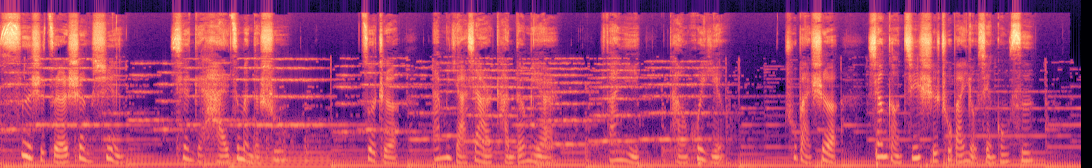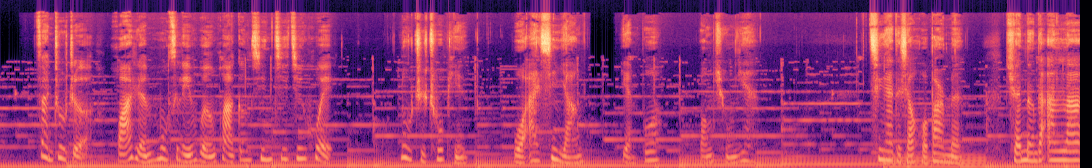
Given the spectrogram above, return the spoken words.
四十则圣训，献给孩子们的书，作者 M. 雅夏尔·坎德米尔，翻译谭慧颖，出版社香港基石出版有限公司，赞助者华人穆斯林文化更新基金会，录制出品，我爱信仰，演播王琼燕。亲爱的小伙伴们。全能的安拉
